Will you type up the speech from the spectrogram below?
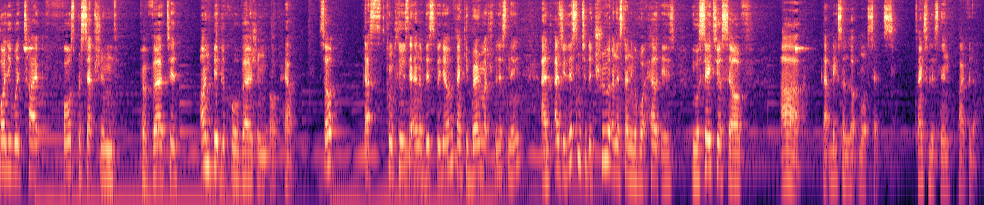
Hollywood type false perceptions perverted unbiblical version of hell. So that concludes the end of this video. Thank you very much for listening. And as you listen to the true understanding of what hell is, you will say to yourself, ah, that makes a lot more sense. Thanks for listening. Bye for now.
